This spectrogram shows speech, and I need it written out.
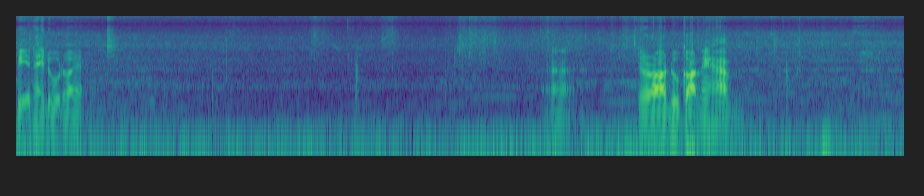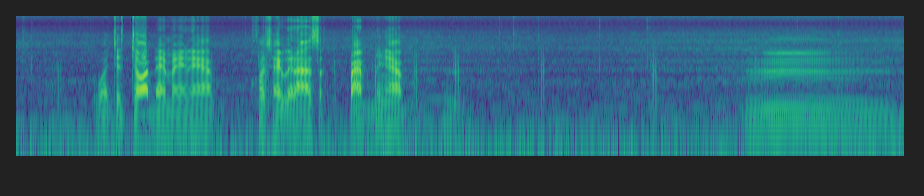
ปีดให้ดูด้วยอ่า เดี๋ยวรอดูก่อนนะครับ ว่าจะจอดได้ไหมนะครับ ขอใช้เวลาสักแป๊บหนึ่งครับอืม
